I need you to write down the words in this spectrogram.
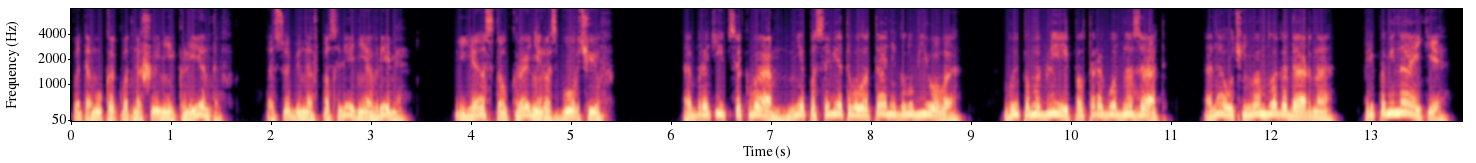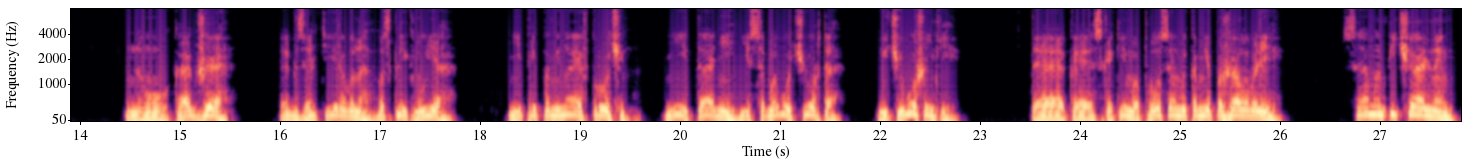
потому как в отношении клиентов, особенно в последнее время, я стал крайне разборчив. Обратиться к вам мне посоветовала Таня Голубьева. Вы помогли ей полтора года назад, она очень вам благодарна. Припоминайте. Ну, как же? Экзальтированно воскликнул я, не припоминая, впрочем, ни Тани, ни самого черта, ничегошеньки. Так, э, с каким вопросом вы ко мне пожаловали? Самым печальным,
